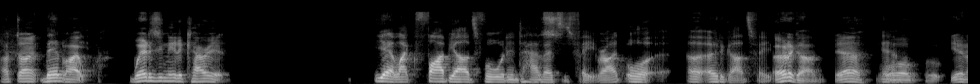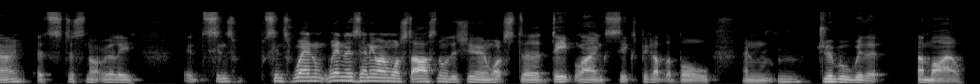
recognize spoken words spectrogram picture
I don't then like where does he need to carry it? Yeah, like five yards forward into Havertz's feet, right? Or uh, Odegaard's feet. Odegaard, yeah. yeah. Or you know, it's just not really. It since since when when has anyone watched Arsenal this year and watched a deep lying six pick up the ball and mm. dribble with it a mile.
